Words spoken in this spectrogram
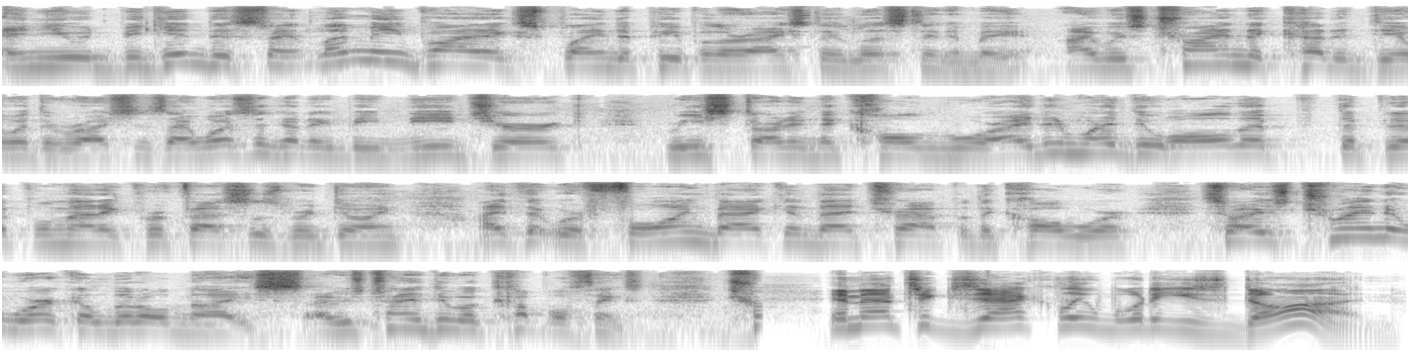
and you would begin to say, let me try to explain to people that are actually listening to me. I was trying to cut a deal with the Russians. I wasn't going to be knee jerk, restarting the Cold War. I didn't want to do all that the diplomatic professionals were doing. I thought we're falling back into that trap of the Cold War. So I was trying to work a little nice. I was trying to do a couple things. Try- And that's exactly what he's done.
